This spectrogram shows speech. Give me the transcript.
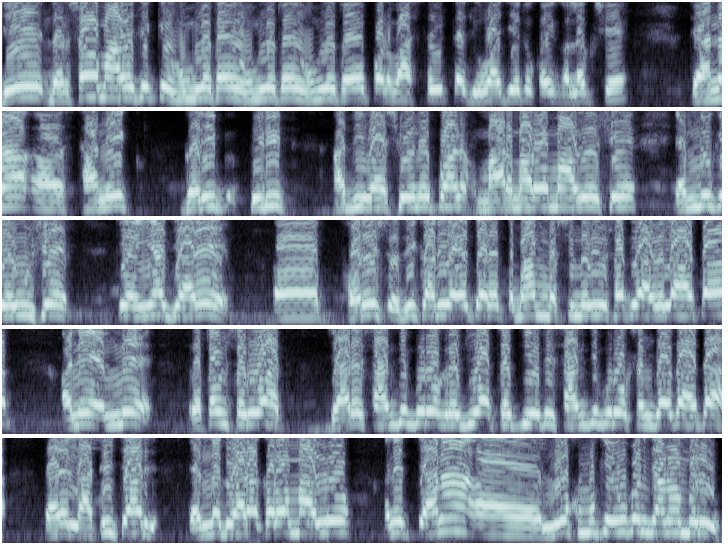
જે દર્શાવવામાં આવે છે કે હુમલો થયો હુમલો થયો હુમલો થયો, પણ વાસ્તવિકતા જોવા જઈએ તો કંઈક અલગ છે. ત્યાંના સ્થાનિક ગરીબ પીડિત આદિવાસીઓને પણ માર મારવામાં આવ્યો છે. એમનું કહેવું છે કે અહીંયા જ્યારે ફોરેસ્ટ અધિકારી આવે ત્યારે તમામ મશીનરીઓ સાથે આવેલા હતા અને એમને પ્રથમ શરૂઆત જ્યારે શાંતિપૂર્વક રજૂઆત થતી હતી, શાંતિપૂર્વક સમજાવતા હતા, ત્યારે લાઠીચાર્જ એમના દ્વારા કરવામાં આવ્યો અને ત્યાંના લોકમુખે એવું પણ જાણવા મળ્યું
